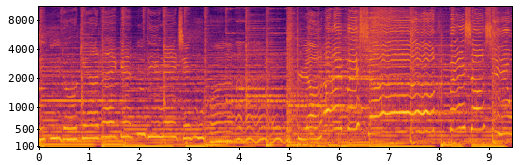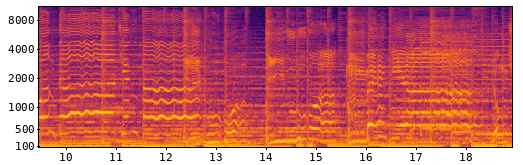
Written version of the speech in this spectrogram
一路行来，坚定的情怀。让爱飞翔，飞向希望的天堂。你有我，你有我，不免惊。用充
